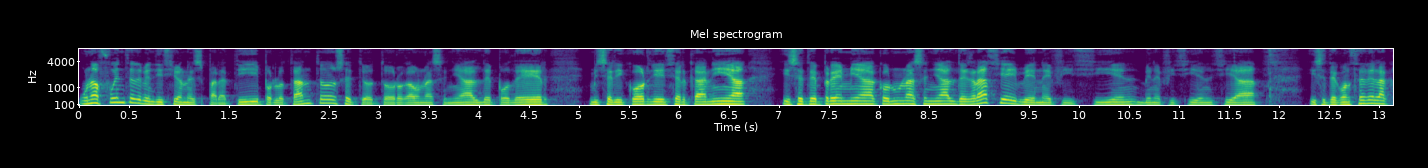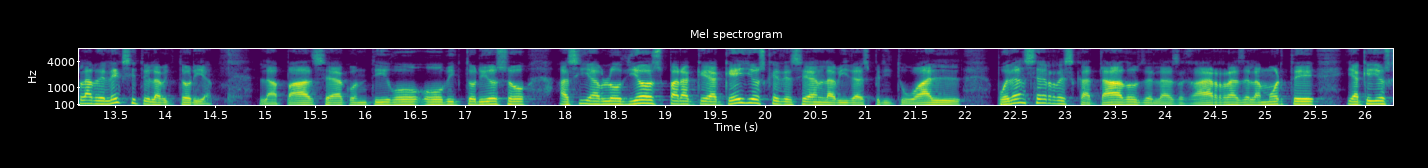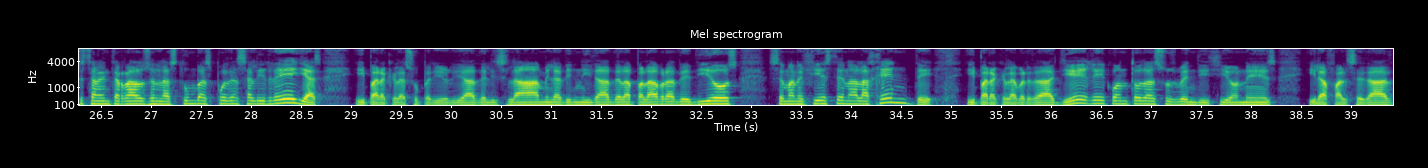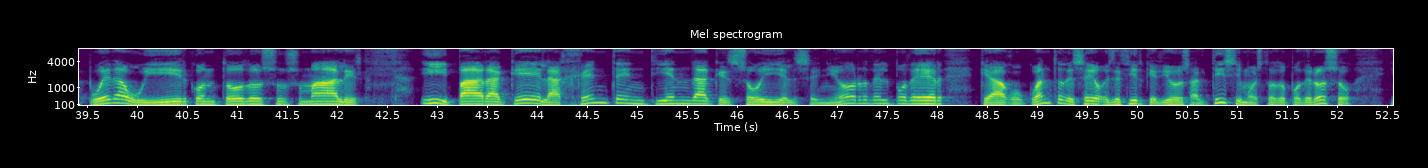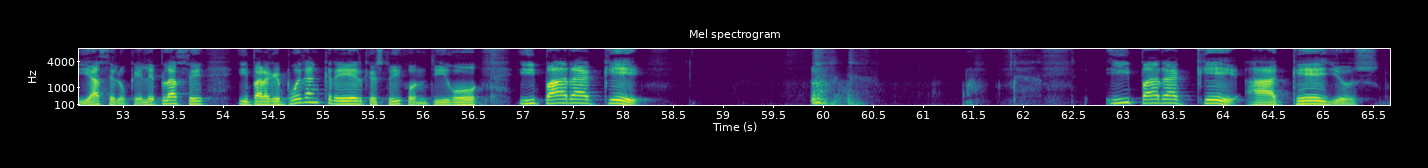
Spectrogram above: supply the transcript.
una fuente de bendiciones para ti, por lo tanto se te otorga una señal de poder, misericordia y cercanía, y se te premia con una señal de gracia y beneficencia y se te concede la clave del éxito y la victoria. La paz sea contigo, oh victorioso. Así habló Dios para que aquellos que desean la vida espiritual puedan ser rescatados de las garras de la muerte y aquellos que están enterrados en las tumbas puedan salir de ellas. Y para que la superioridad del Islam y la dignidad de la palabra de Dios se manifiesten a la gente y para que la verdad llegue con todas sus bendiciones y la falsedad pueda huir con todos sus males y para que la gente entienda que soy el Señor del poder, que hago cuanto deseo, es decir, que Dios Altísimo es todopoderoso y hace lo que le place, y para que puedan creer que estoy contigo, y para que y para que aquellos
